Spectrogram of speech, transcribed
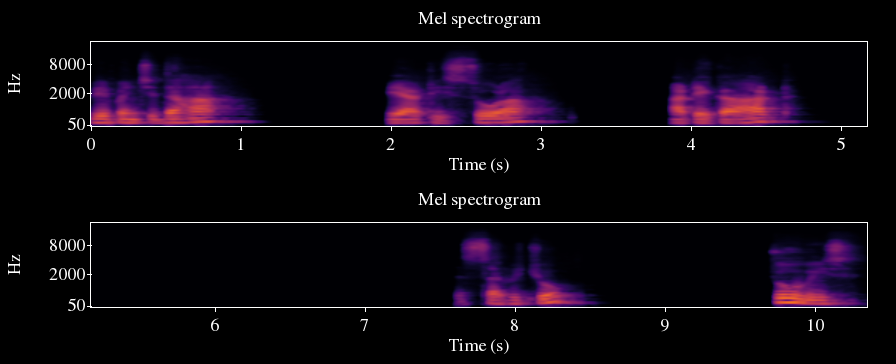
बेपंचे दहा. बे आठ सोळा. आठ एक आठ. सव्वीस चो चोवीस.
